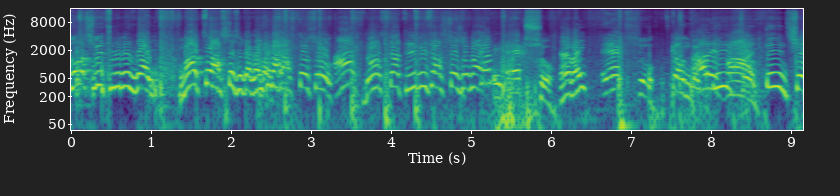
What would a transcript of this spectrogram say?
দশ পিস থ্রি পিস ভাই। মাত্র আটশো টাকা ভাই। আটশো। দশটা থ্রি পিস আটশো ভাই। একশো। হ্যাঁ ভাই। একশো। তিনশো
